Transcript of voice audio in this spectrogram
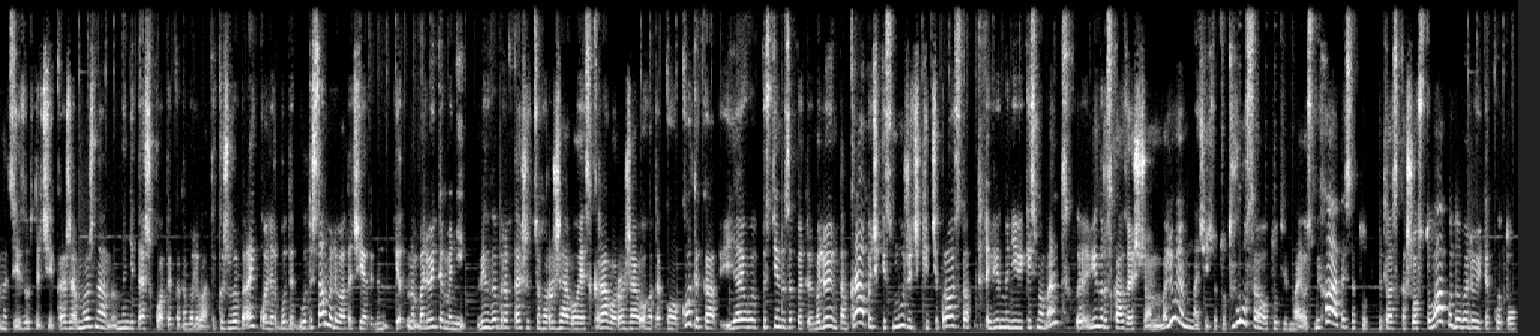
на цій зустрічі. Каже: можна мені теж котика намалювати? Кажу, вибирай колір, буде будеш сам малювати, чи я тобі малюйте мені. Він вибрав теж цього рожевого, яскраво рожевого такого котика. І я його постійно запитую: малюємо там крапочки, смужечки, чи просто він мені в якийсь момент е, він розказує, що ми малюємо. Значить, отут вуса, отут він має усміхатися. Тут, будь ласка, шосту лапу довалюйте коту.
